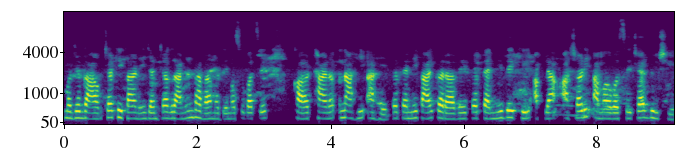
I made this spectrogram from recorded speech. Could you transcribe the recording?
म्हणजे गावच्या ठिकाणी ज्यांच्या ग्रामीण भागामध्ये मसुबाचे का ठाण नाही आहे तर त्यांनी काय करावे? तर त्यांनी देखील आपल्या आषाढी अमावस्येच्या दिवशी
